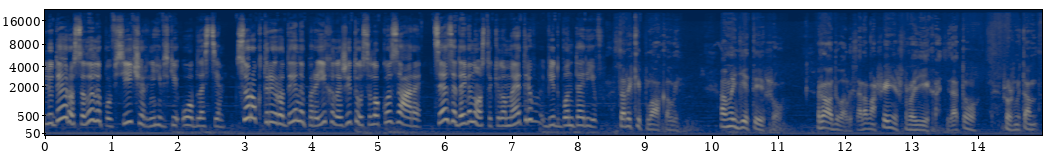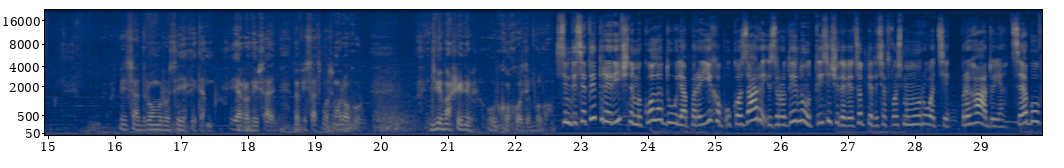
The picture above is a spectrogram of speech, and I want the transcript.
людей розселили по всій Чернігівській області. 43 родини переїхали жити у село Козари. Це за 90 кілометрів від Бондарів. Старики плакали. А ми діти що? Радувалися, на машині ж проїхати. За то, що ж ми там в 52-му році, який там, я родився до 58 року, дві машини у колхозі було. 73-річний Микола Дуля переїхав у Козари із родиною у 1958 році. Пригадує, це був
